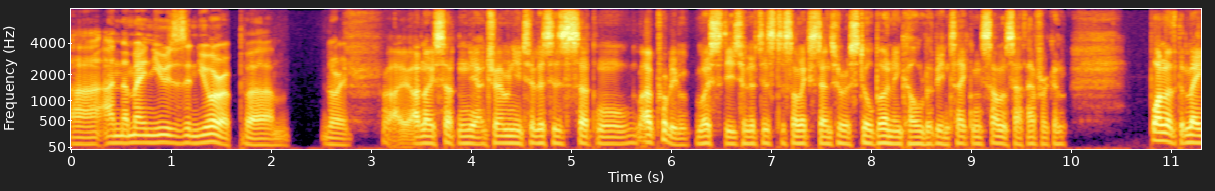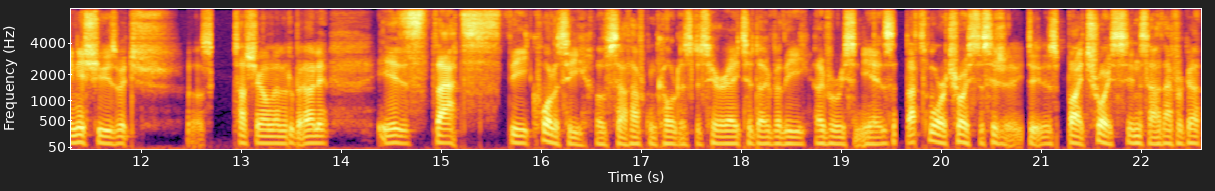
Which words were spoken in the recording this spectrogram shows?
uh, and the main users in Europe, um, Laurie? I, I, know certain, yeah, German utilities, certain, uh, probably most of the utilities to some extent who are still burning coal have been taking some South African. One of the main issues, which I was touching on a little bit earlier, is that the quality of South African coal has deteriorated over the over recent years. That's more a choice decision. It is by choice in South Africa.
